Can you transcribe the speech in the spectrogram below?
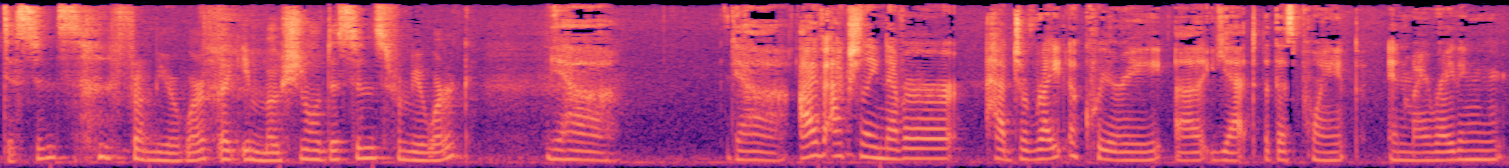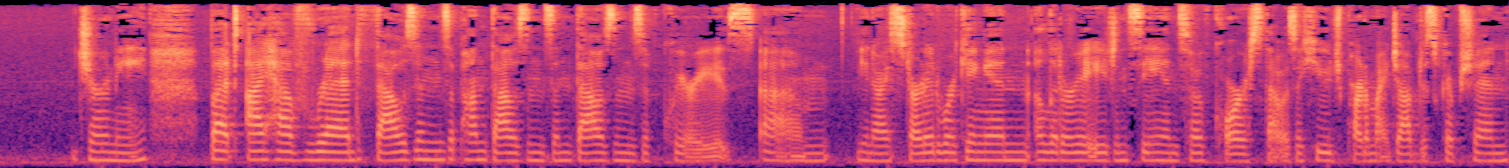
distance from your work, like emotional distance from your work. Yeah. Yeah. I've actually never had to write a query uh, yet at this point in my writing journey, but I have read thousands upon thousands and thousands of queries. Um, you know, I started working in a literary agency, and so of course that was a huge part of my job description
